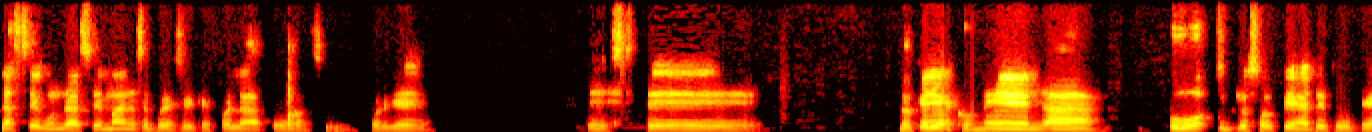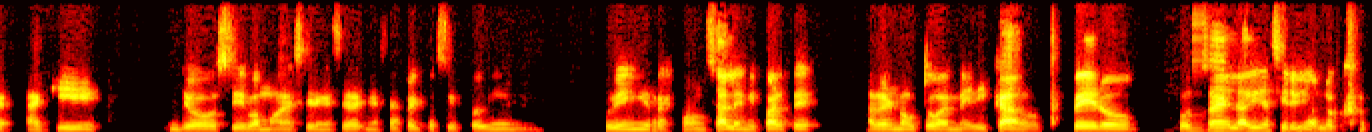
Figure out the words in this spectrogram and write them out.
La segunda semana se puede decir que fue la peor, sí, porque este, no quería comer. Ah, hubo, incluso fíjate tú, que aquí yo sí, vamos a decir, en ese, en ese aspecto sí fue bien, fue bien irresponsable de mi parte haberme automedicado, pero cosas de la vida sirvió, loco.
